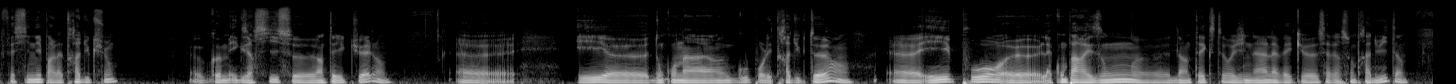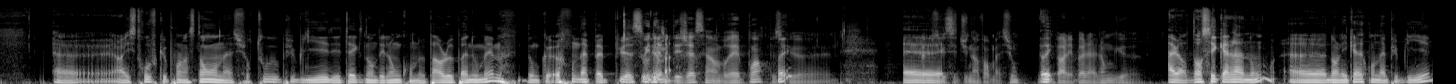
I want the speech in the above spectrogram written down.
fascinés par la traduction comme exercice intellectuel. Et donc, on a un goût pour les traducteurs et pour la comparaison d'un texte original avec sa version traduite. Euh, alors il se trouve que pour l'instant on a surtout publié des textes dans des langues qu'on ne parle pas nous-mêmes, donc euh, on n'a pas pu assouvir. Oui, mais déjà c'est un vrai point parce que euh, c'est une information. Vous ne parlez pas la langue. Alors dans ces cas-là non. dans les cas qu'on a publiés,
